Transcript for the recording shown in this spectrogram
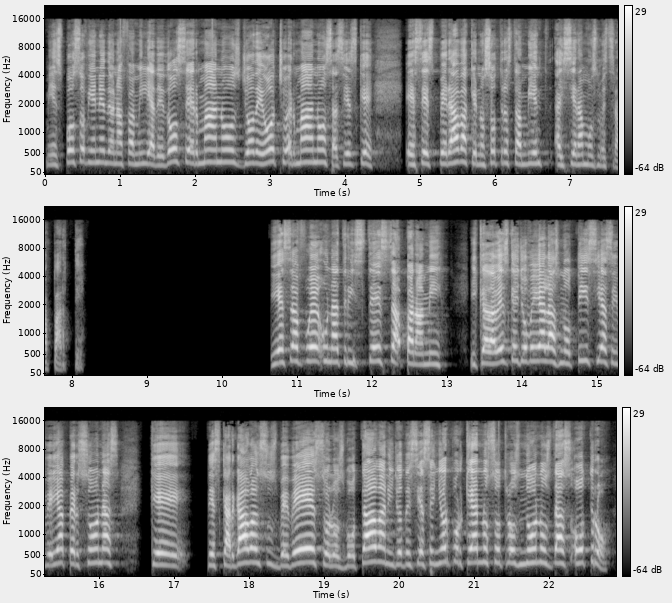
Mi esposo viene de una familia de 12 hermanos, yo de 8 hermanos, así es que eh, se esperaba que nosotros también hiciéramos nuestra parte. Y esa fue una tristeza para mí. Y cada vez que yo veía las noticias y veía personas que descargaban sus bebés o los botaban y yo decía, Señor, ¿por qué a nosotros no nos das otro?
